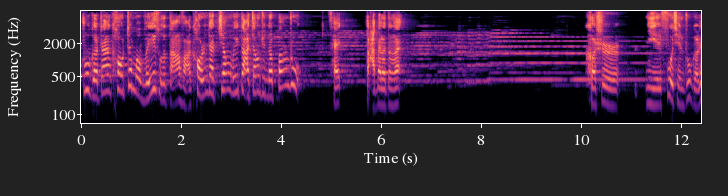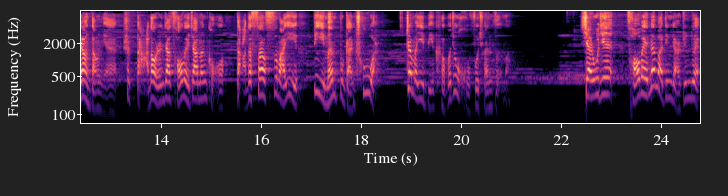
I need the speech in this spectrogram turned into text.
诸葛瞻靠这么猥琐的打法，靠人家姜维大将军的帮助，才打败了邓艾。可是你父亲诸葛亮当年是打到人家曹魏家门口，打的司司马懿闭门不敢出啊！这么一比，可不就虎父犬子吗？现如今曹魏那么丁点军队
